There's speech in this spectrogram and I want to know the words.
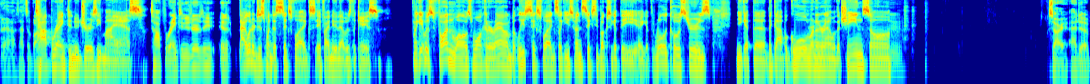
Yeah, that's a bummer. top ranked in new jersey my ass. Top ranked in New Jersey, and i would have just went to six flags if i knew that was the case. Like it was fun while i was walking around but at least six flags like you spend 60 bucks to get the you get the roller coasters you get the the gabagool running around with a chainsaw. Hmm. Sorry, I had to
